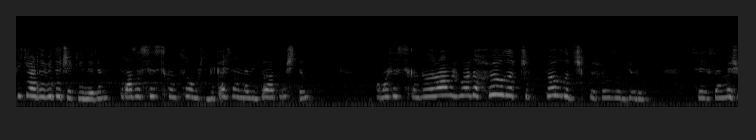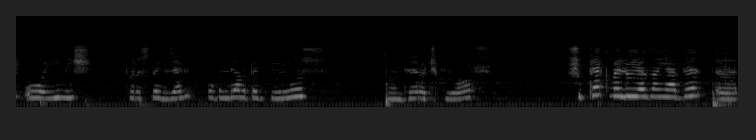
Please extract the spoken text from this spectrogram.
Bir kere de video çekeyim dedim. Biraz da ses sıkıntısı olmuştu. Birkaç tane de video atmıştım. Ama ses sıkıntıları olmuş. Bu arada Howler çıktı. Howler çıktı. Howler diyorum. 85 o iyiymiş. Parası da güzel. Open Dialog diyoruz. Montero çıkıyor. Şu pack value yazan yerde e,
